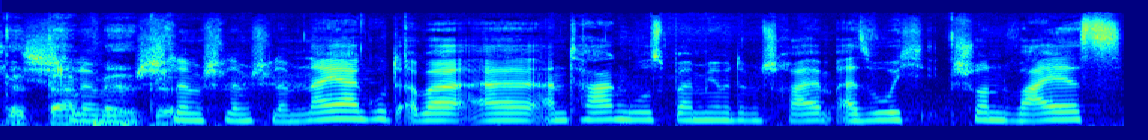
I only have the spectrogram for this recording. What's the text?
schrecklich das schlimm, schlimm, schlimm, schlimm. Naja, gut, aber äh, an Tagen, wo es bei mir mit dem Schreiben, also wo ich schon weiß,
